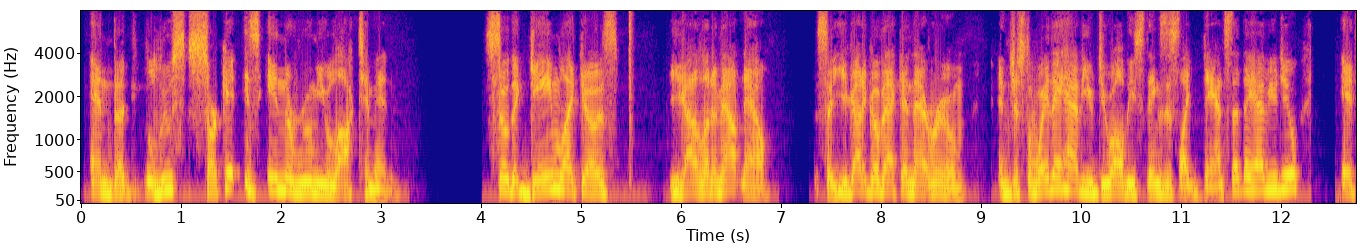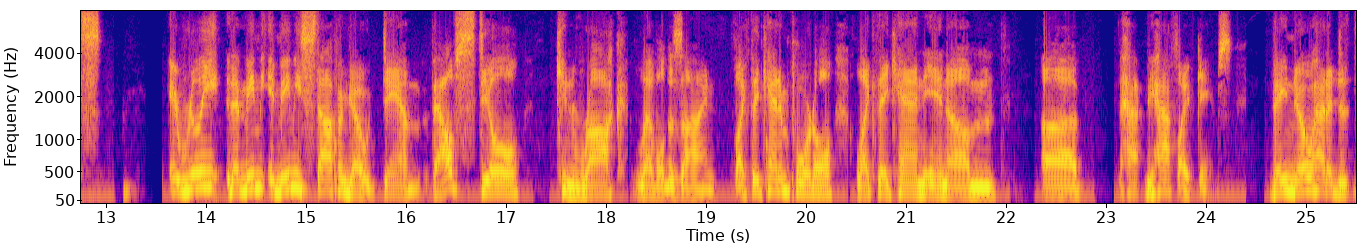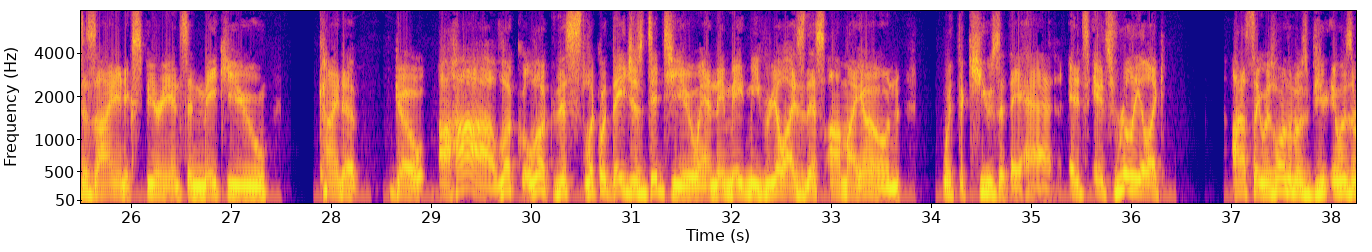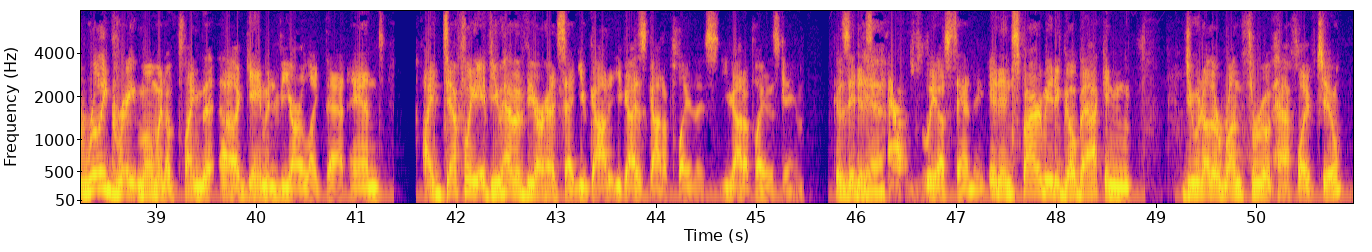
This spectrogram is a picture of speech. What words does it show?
and the loose circuit is in the room you locked him in. So the game like goes, you got to let him out now. So you got to go back in that room. And just the way they have you do all these things, this like dance that they have you do, it's it really that made me it made me stop and go, damn, Valve still can rock level design like they can in Portal, like they can in um uh ha- the Half Life games. They know how to d- design an experience and make you kind of go, aha, look, look, this, look what they just did to you, and they made me realize this on my own with the cues that they had. It's it's really like, honestly, it was one of the most. Be- it was a really great moment of playing the uh, game in VR like that, and I definitely, if you have a VR headset, you got it. You guys got to play this. You got to play this game because it is Yeah. absolutely outstanding. It inspired me to go back and do another run through of Half Life Two.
